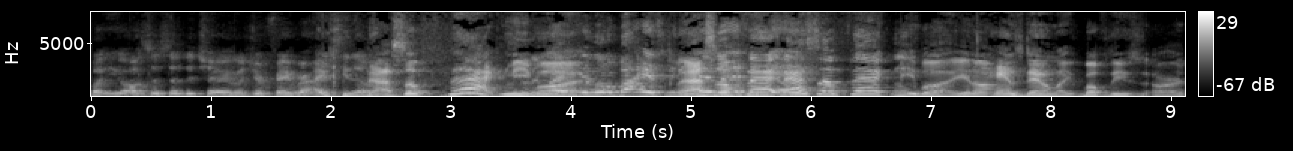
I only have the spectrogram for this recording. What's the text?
But you also said the cherry was your favorite ICEE, though. That's a fact, me so there might be a boy. little bias when That's get a messy, fact. That's a fact, me boy. You know, hands down, like both of these are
